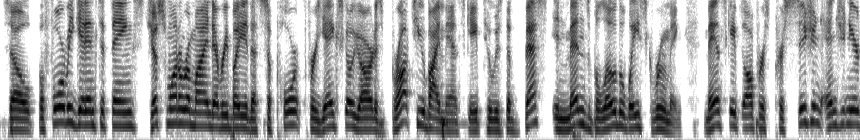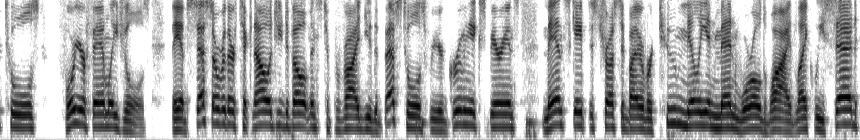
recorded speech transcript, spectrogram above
So before we get into things, just want to remind everybody that support for Yanks Go Yard is brought to you by Manscaped, who is the best in men's below the waist grooming. Manscaped offers precision engineered tools for your family jewels. They obsess over their technology developments to provide you the best tools for your grooming experience. Manscaped is trusted by over 2 million men worldwide. Like we said,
